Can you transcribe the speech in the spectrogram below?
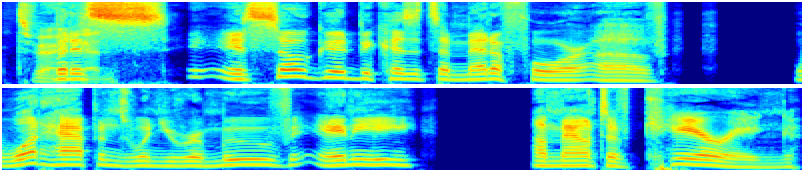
it's very but good. it's it's so good because it's a metaphor of what happens when you remove any amount of caring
